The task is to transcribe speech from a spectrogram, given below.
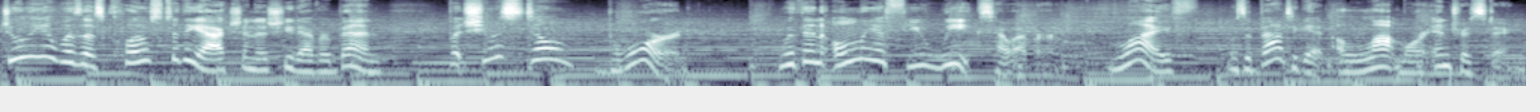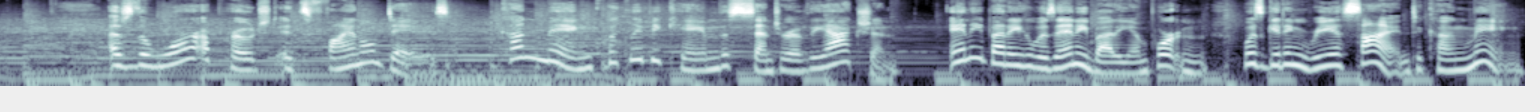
Julia was as close to the action as she'd ever been, but she was still bored. Within only a few weeks, however, life was about to get a lot more interesting. As the war approached its final days, Kunming quickly became the center of the action. Anybody who was anybody important was getting reassigned to Kunming,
